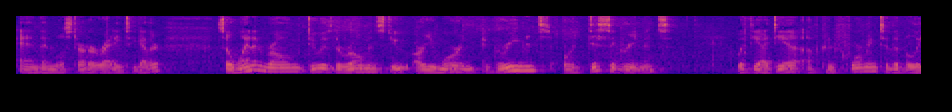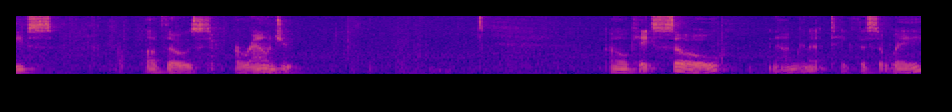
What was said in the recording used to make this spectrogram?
and then we'll start our writing together. So when in Rome, do as the Romans do. Are you more in agreement or disagreement with the idea of conforming to the beliefs of those around you? Okay, so now I'm going to take this away.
